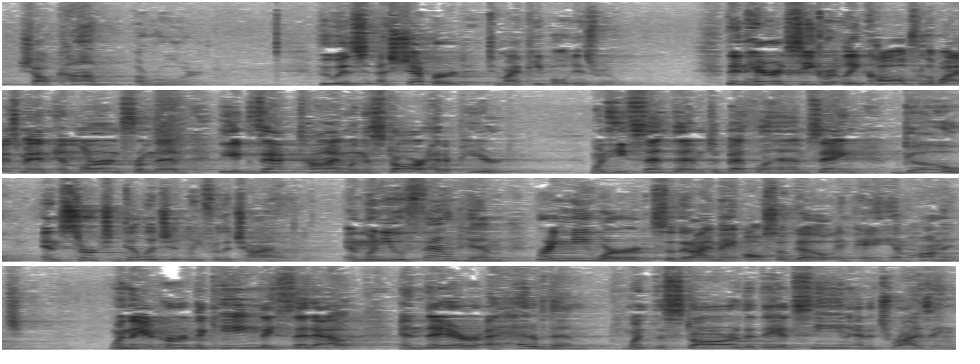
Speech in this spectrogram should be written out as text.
shall come a ruler, who is a shepherd to my people Israel. Then Herod secretly called for the wise men and learned from them the exact time when the star had appeared. When he sent them to Bethlehem, saying, Go and search diligently for the child. And when you have found him, bring me word so that I may also go and pay him homage. When they had heard the king, they set out, and there, ahead of them, went the star that they had seen at its rising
